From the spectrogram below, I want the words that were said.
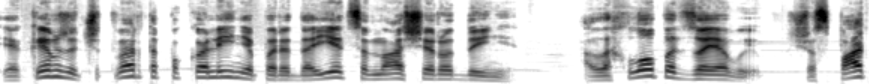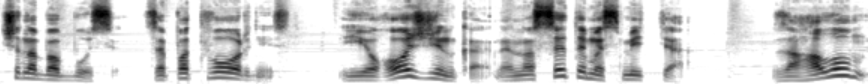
яким же четверте покоління передається в нашій родині. Але хлопець заявив, що спадщина бабусі це потворність, і його жінка не носитиме сміття. Загалом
